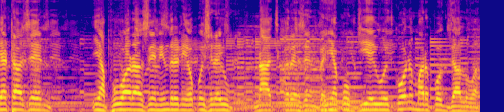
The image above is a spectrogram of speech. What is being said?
બેઠા છે અહીંયા ફુવારા છે ને, ઇન્દ્રની અપસરાયું નાચ કરે છે ને અહીંયા કોક જી આવ્યું હોય કોને? મારા પગ ઝાલવા.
